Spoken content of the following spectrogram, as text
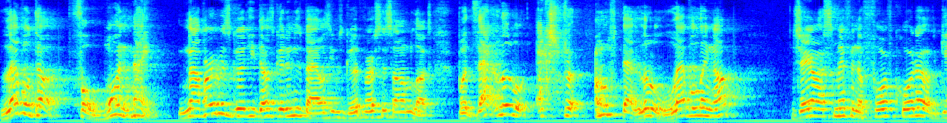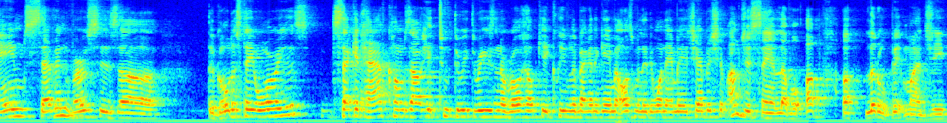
Leveled up for one night. Now Verb is good. He does good in his battles. He was good versus um Lux. But that little extra oomph, that little leveling up, J.R. Smith in the fourth quarter of Game Seven versus uh, the Golden State Warriors. Second half comes out, hit two, three threes in a row, help get Cleveland back in the game, and ultimately they won the NBA championship. I'm just saying level up a little bit, my G.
